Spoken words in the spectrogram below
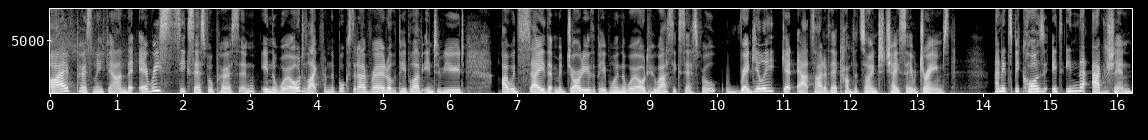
I've personally found that every successful person in the world, like from the books that I've read or the people I've interviewed, I would say that majority of the people in the world who are successful regularly get outside of their comfort zone to chase their dreams. And it's because it's in the action,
